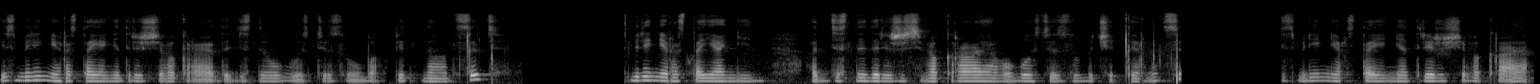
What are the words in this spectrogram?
Измерение расстояния трещего края до десны области зуба 15. Измерение расстояния от десны до режущего края в области зуба 14. Измерение расстояния от режущего края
